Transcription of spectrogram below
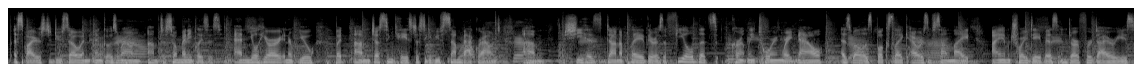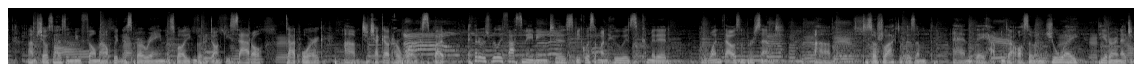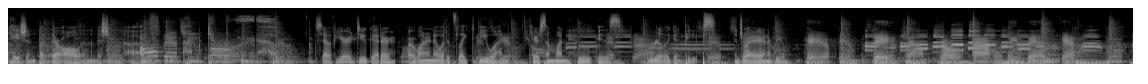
aspires to do so and, and goes around um, to so many places. And you'll hear our interview, but um, just in case, just to give you some background, um, she has done a play, There is a Field, that's currently touring right now, as well as books like Hours of Sunlight, I Am Troy Davis, and Darfur Diaries. Um, she also has a new film out, Witness Bahrain, as well. You can go to donkeysaddle.org um, to check out her works. But I thought it was really fascinating to speak with someone who is committed 1000% um, to social activism. And they happen to also enjoy theater and education, but they're all in the mission of um, getting the word out. So if you're a do gooder or want to know what it's like to be one, here's someone who is really good peeps. Enjoy our interview.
